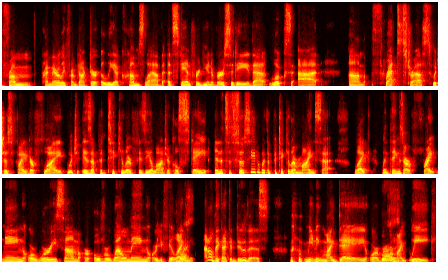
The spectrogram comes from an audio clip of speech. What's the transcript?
from primarily from Dr. Alia Crum's lab at Stanford University that looks at um, threat stress, which is fight or flight, which is a particular physiological state, and it's associated with a particular mindset. Like when things are frightening or worrisome or overwhelming, or you feel like, right. I don't think I can do this, meaning my day or, right. or my week,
